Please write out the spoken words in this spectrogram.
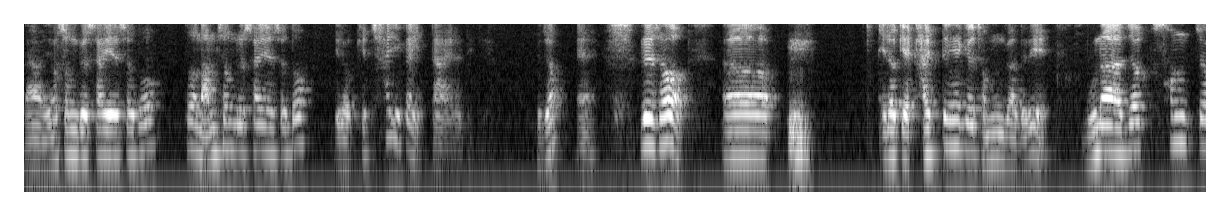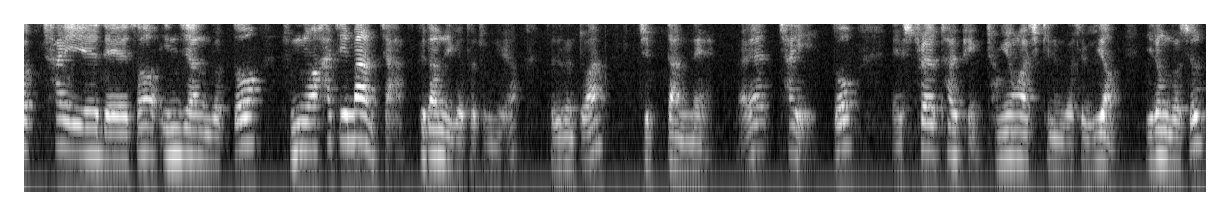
여성들 사이에서도 또 남성들 사이에서도 이렇게 차이가 있다 얘기예요. 그죠? 예. 그래서 어, 이렇게 갈등 해결 전문가들이 문화적, 성적 차이에 대해서 인지하는 것도 중요하지만, 자, 그 다음 얘기가 더 중요해요. 그들은 또한 집단 내의 차이, 또 스트레오타이핑, 정형화시키는 것을 위험, 이런 것을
